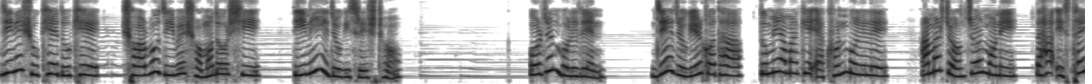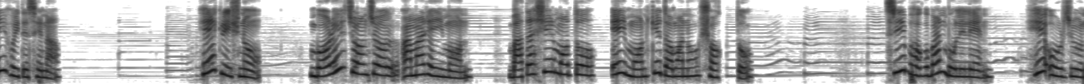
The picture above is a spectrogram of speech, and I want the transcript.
যিনি সুখে দুঃখে সর্বজীবের সমদর্শী, তিনিই যোগী শ্রেষ্ঠ অর্জুন বলিলেন যে যুগের কথা তুমি আমাকে এখন বলিলে, আমার চঞ্চল মনে তাহা স্থায়ী হইতেছে না। হে কৃষ্ণ, বড়ই চঞ্চল আমার এই মন, বাতাসের মতো এই মনকে দমানো শক্ত। শ্রী ভগবান বলিলেন, হে অর্জুন,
